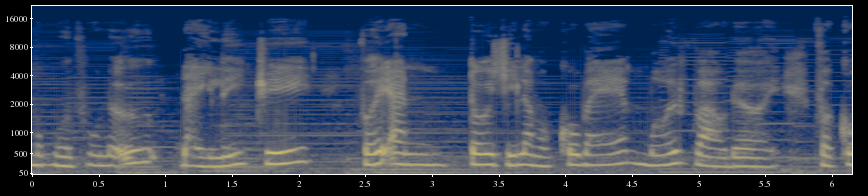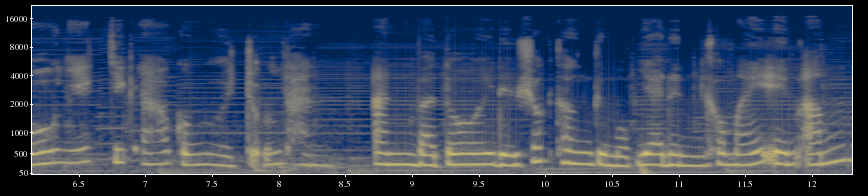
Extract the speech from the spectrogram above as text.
một người phụ nữ đầy lý trí. Với anh, tôi chỉ là một cô bé mới vào đời và cố nhét chiếc áo của người trưởng thành anh và tôi đều xuất thân từ một gia đình không mấy êm ấm.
